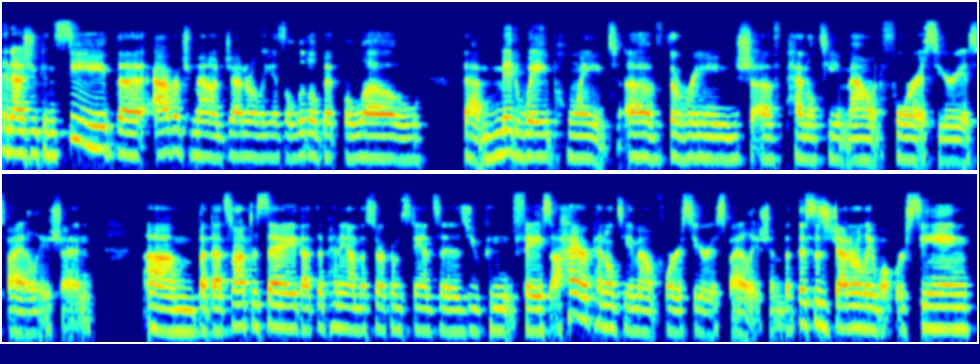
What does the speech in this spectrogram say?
And as you can see, the average amount generally is a little bit below that midway point of the range of penalty amount for a serious violation. Um, but that's not to say that depending on the circumstances, you can face a higher penalty amount for a serious violation. But this is generally what we're seeing.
